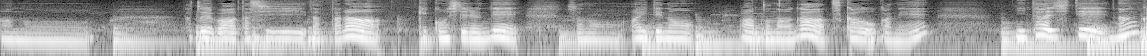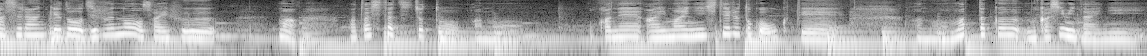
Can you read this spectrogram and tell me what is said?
あの例えば私だったら結婚してるんでその相手のパートナーが使うお金に対してなんか知らんけど自分のお財布まあ私たちちょっとあのお金曖昧にしてるとこ多くてあの全く昔みたいに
